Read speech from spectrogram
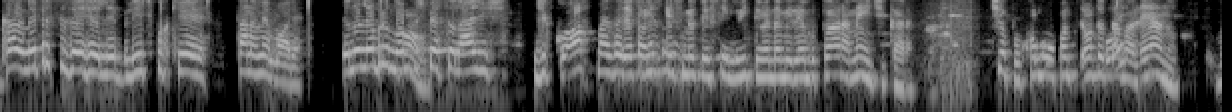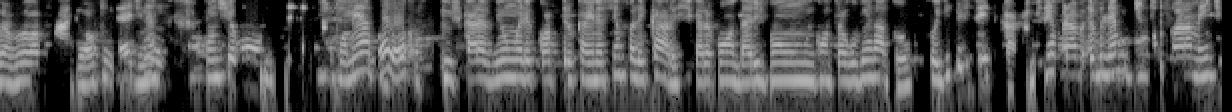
Cara, eu nem precisei reler Bleach porque tá na memória. Eu não lembro o nome Bom, dos personagens de cor, mas a Você acredita que esse meu terceiro item eu ainda me lembro claramente, cara? Tipo, quando ontem eu tava Oi? lendo, vou logo falar do Walking Dead, né? Quando chegou um momento que os caras viram um helicóptero caindo assim, eu falei, cara, esses caras vão andar, eles vão encontrar o governador. Foi de ter feito, cara. Eu me lembrava, eu me lembro de tudo claramente,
